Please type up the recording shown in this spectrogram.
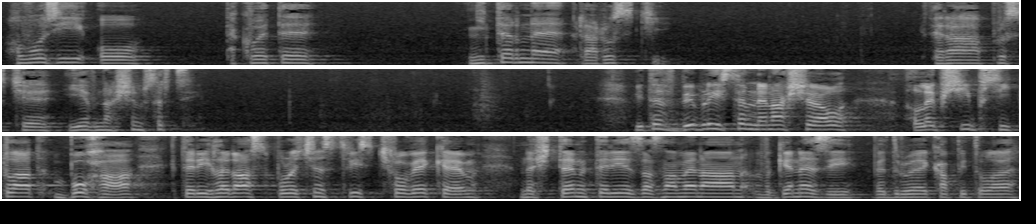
hovoří o takové té niterné radosti, která prostě je v našem srdci. Víte, v Biblii jsem nenašel lepší příklad Boha, který hledá společenství s člověkem, než ten, který je zaznamenán v Genezi ve druhé kapitole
